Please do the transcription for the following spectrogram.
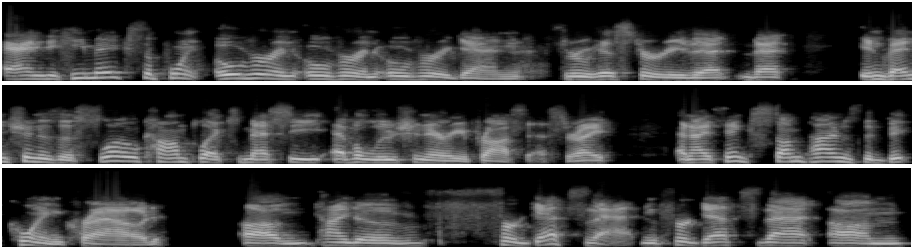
and he makes the point over and over and over again through history that that invention is a slow, complex, messy, evolutionary process, right? And I think sometimes the Bitcoin crowd um, kind of forgets that and forgets that um,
